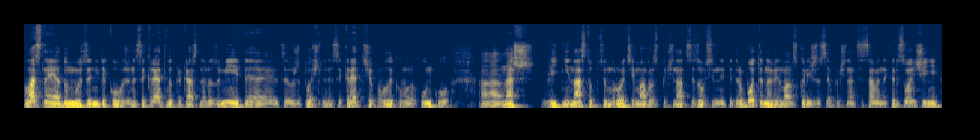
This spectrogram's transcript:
Власне, я думаю, це ні для кого вже не секрет. Ви прекрасно розумієте, це вже точно не секрет, що по великому рахунку наш літній наступ в цьому році мав розпочинатися зовсім не під роботи, він мав скоріш за все починатися саме на Херсонщині,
